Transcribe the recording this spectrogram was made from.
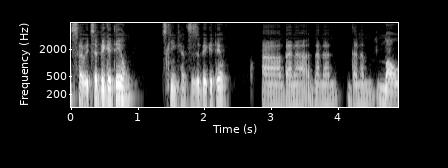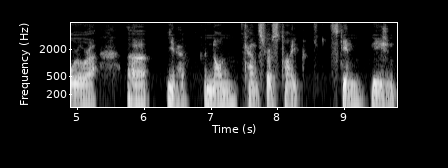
so it's a bigger deal. Skin cancer is a bigger deal uh, than a than a than a mole or a uh, you know a non-cancerous type skin lesion,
